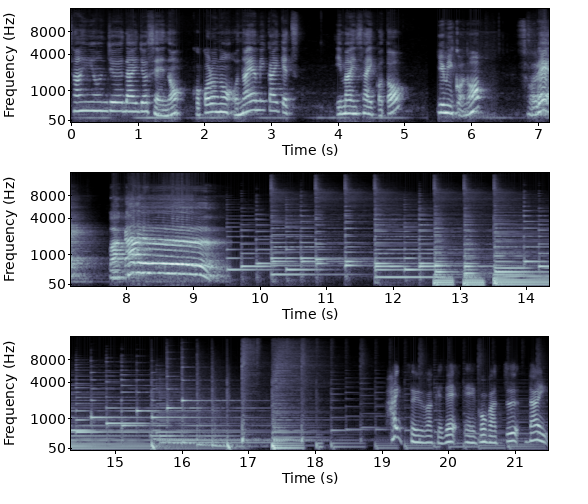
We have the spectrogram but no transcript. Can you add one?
3、40代女性の心のお悩み解決。今井彩子と、由美子の、それ、わかるはい。というわけで、えー5月第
